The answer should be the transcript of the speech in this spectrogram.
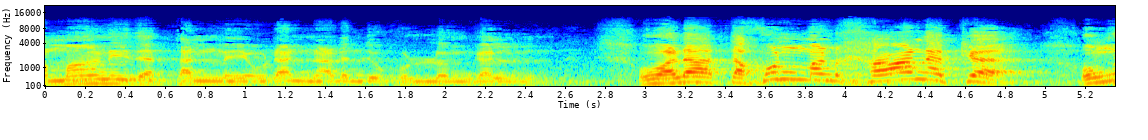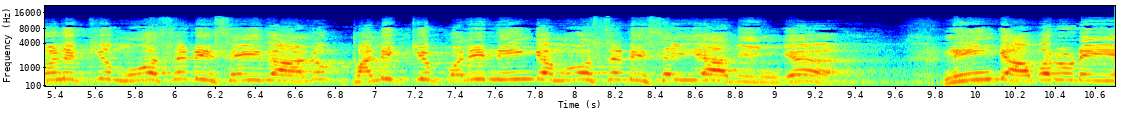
அமானித தன்மையுடன் நடந்து கொள்ளுங்கள். வலா தகுன்மன் ஹானக்க. உங்களுக்கு மோசடி செய்தாலும் பழிக்கு பழி நீங்க மோசடி செய்யாதீங்க. நீங்க அவருடைய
